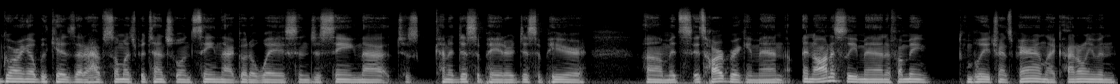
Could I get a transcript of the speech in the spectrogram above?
growing up with kids that have so much potential and seeing that go to waste and just seeing that just kind of dissipate or disappear. Um, it's it's heartbreaking, man. And honestly, man, if I'm being completely transparent, like I don't even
